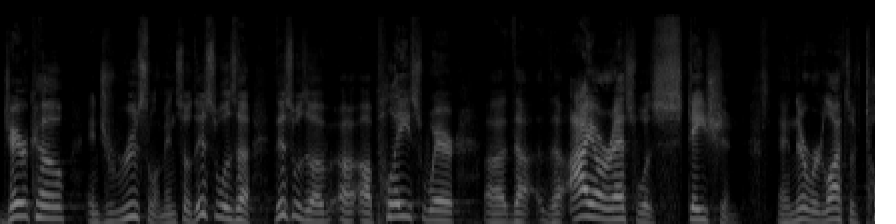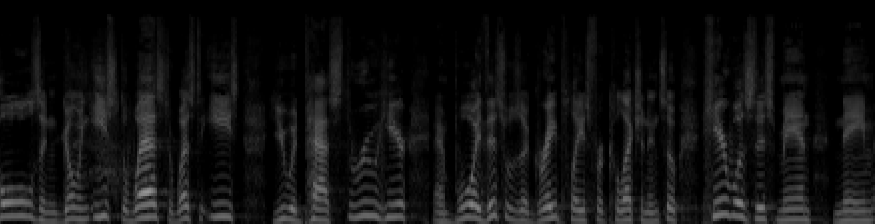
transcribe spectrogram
Jericho, and Jerusalem. And so this was a, this was a, a, a place where uh, the, the IRS was stationed and there were lots of tolls and going east to west or west to east. You would pass through here. And boy this was a great place for collection. And so here was this man named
